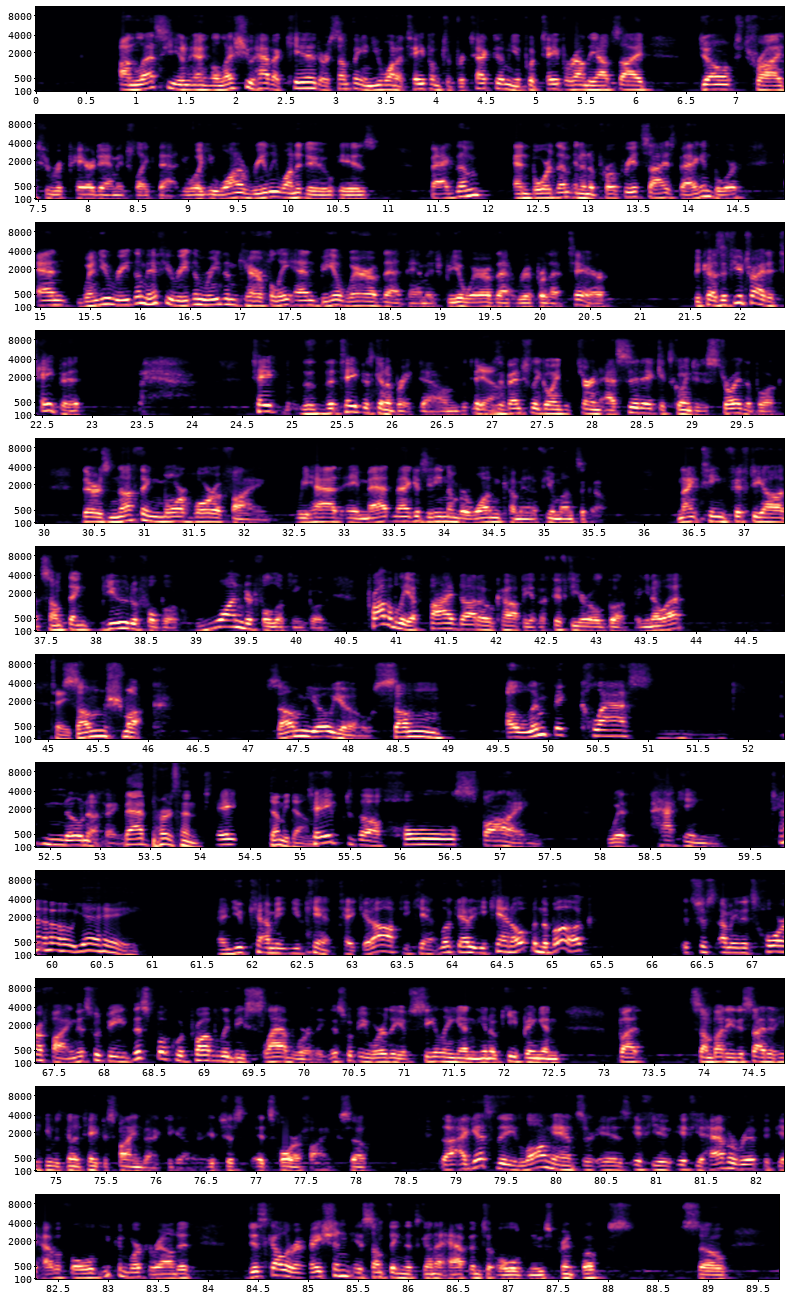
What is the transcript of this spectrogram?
Unless you unless you have a kid or something and you want to tape them to protect them, you put tape around the outside. Don't try to repair damage like that. What you want to really want to do is bag them and board them in an appropriate size bag and board. And when you read them, if you read them, read them carefully and be aware of that damage. Be aware of that rip or that tear. Because if you try to tape it, tape, the, the tape is going to break down. The tape Yeah. is eventually going to turn acidic. It's going to destroy the book. There's nothing more horrifying. We had a Mad Magazine number one come in a few months ago. 1950 odd something. Beautiful book. Wonderful looking book. Probably a 5.0 copy of a 50 year old book. But you know what? Tape. Some schmuck, some yo-yo, some Olympic class know nothing. Bad person. Tape, Dummy dumb. taped the whole spine with packing tape. Oh, yay. and you can I mean you can't take it off, you can't look at it, you can't open the book. It's just I mean it's horrifying. This would be this book would probably be slab worthy. This would be worthy of sealing and you know keeping and but somebody decided he was going to tape his spine back together. It's just it's horrifying. So I guess the long answer is if you if you have a rip, if you have a fold, you can work around it. Discoloration is something that's going to happen to old newsprint books. So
